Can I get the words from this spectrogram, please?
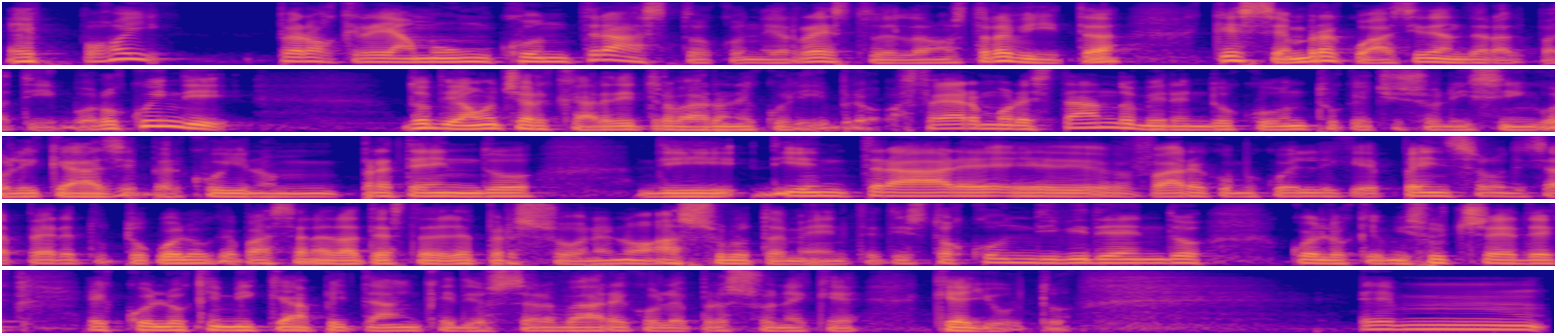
E poi però creiamo un contrasto con il resto della nostra vita che sembra quasi di andare al patibolo. Quindi dobbiamo cercare di trovare un equilibrio. Fermo restando, mi rendo conto che ci sono i singoli casi, per cui non pretendo di, di, entrare e fare come quelli che pensano di sapere tutto quello che passa nella testa delle persone. No, assolutamente. Ti sto condividendo quello che mi succede e quello che mi capita anche di osservare con le persone che, che aiuto. Ehm,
